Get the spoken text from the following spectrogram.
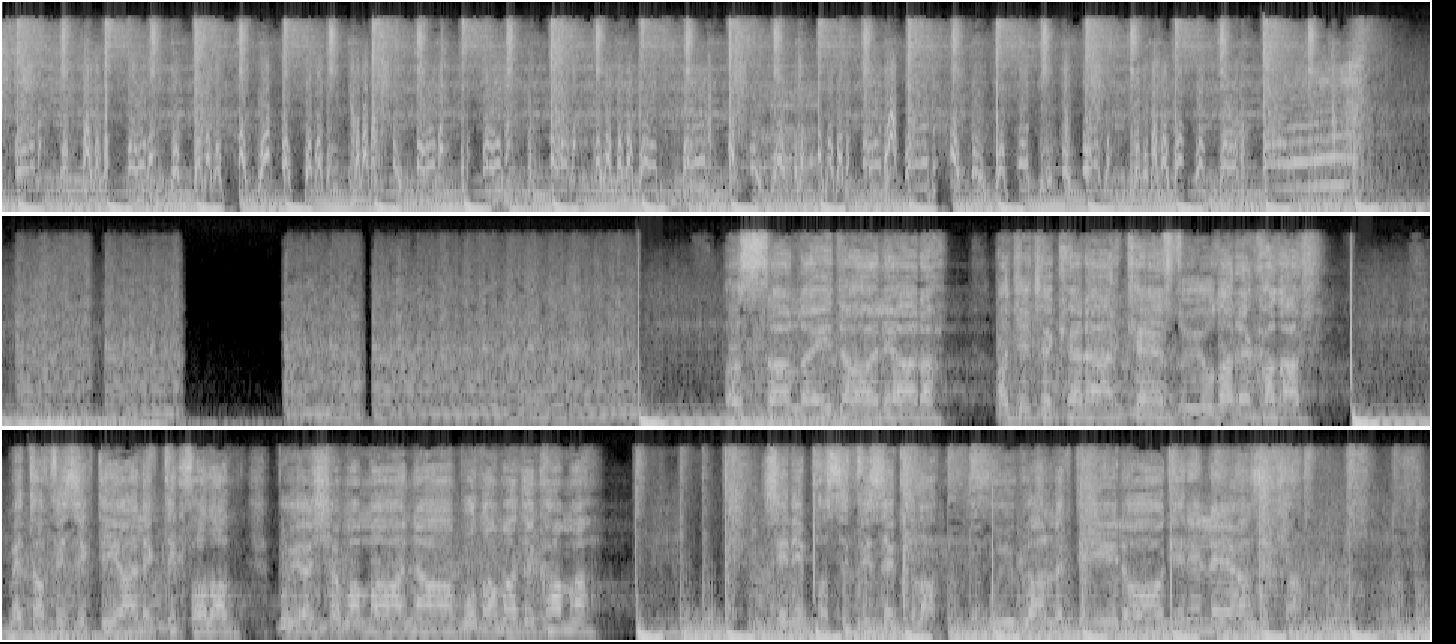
Israrla ideali ara. Acı çeker herkes duyulara kadar Metafizik, diyalektik falan. Bu yaşama mana bulamadık ama Seni pasifize kılan Uygarlık değil o gerileyen zeka.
